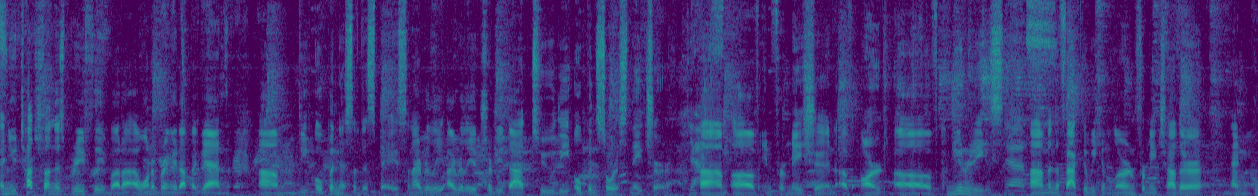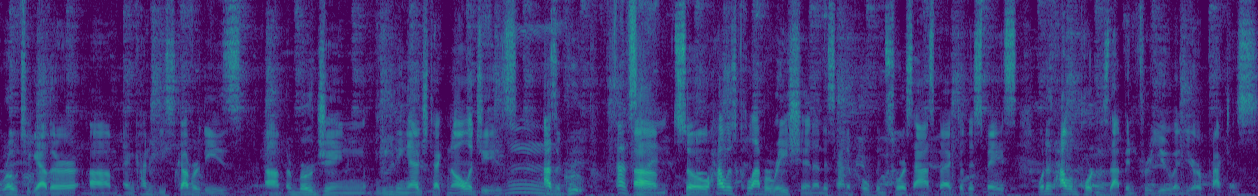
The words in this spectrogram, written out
and you touched on this briefly, but I, want to bring it up again: um, the openness of the space, and I really, I really attribute that to the open source nature Yeah. um, of information, of art, of communities, Yes. um, and the fact that we can learn from each other and grow together um, and kind of discover these um, emerging bleeding edge technologies as a group. Mm. Absolutely. so how is collaboration and this kind of open source aspect of this space, what is, how important has that been for you and your practice?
